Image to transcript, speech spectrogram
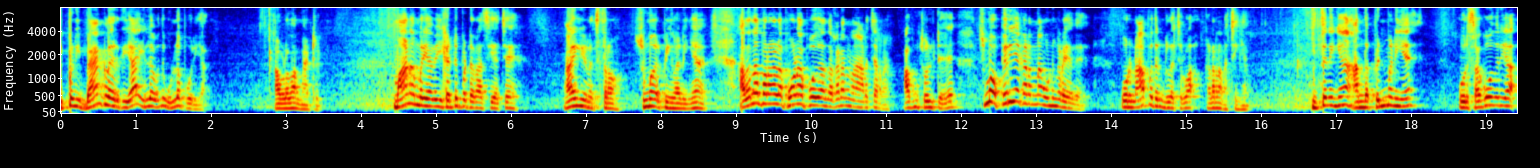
இப்போ நீ பேங்க்கில் இருக்கியா? இல்லை வந்து உள்ளே போறியா? அவ்வளோதான் மேட்ரு மான மரியாதைக்கு கட்டுப்பட்ட ராசியாச்சே? ஆயிலிய நட்சத்திரம் சும்மா இருப்பீங்களா நீங்கள் அதெல்லாம் பரவாயில்ல போனால் போதும் அந்த கடன் நான் அடைச்சிட்றேன் அப்படின்னு சொல்லிட்டு சும்மா பெரிய கடன்னா ஒன்றும் கிடையாது. ஒரு நாற்பத்தி ரெண்டு லட்ச ரூபா கடன் அடைச்சிங்க. இத்தனைக்கும் அந்த பெண்மணியை ஒரு சகோதரியாக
